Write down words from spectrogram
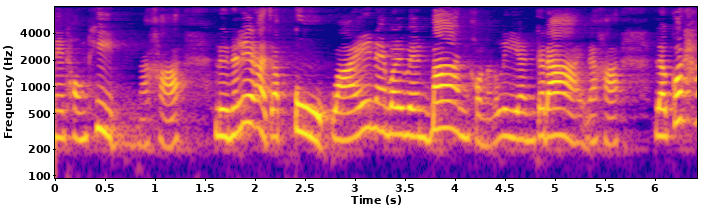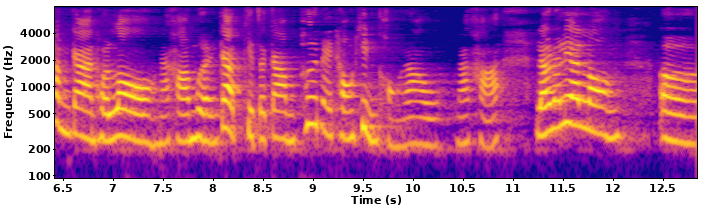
ในท้องถิ่นนะคะ รือนักเรียนอาจจะปลูกไว้ในบริเวณบ้านของนักเรียนก็ได้นะคะ แล้วก็ทำการทดลองนะคะ เหมือนกับกิจกรรมพืชในท้องถิ่นของเรานะคะ แล้วนักเรียนลองออ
